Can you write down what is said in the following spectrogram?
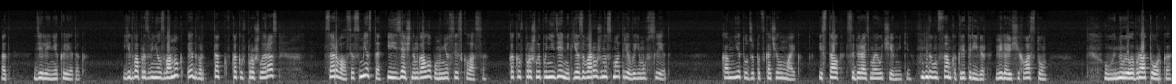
от деления клеток. Едва прозвенел звонок, Эдвард, так как и в прошлый раз, сорвался с места и изящным галопом унесся из класса. Как и в прошлый понедельник, я завороженно смотрела ему вслед. Ко мне тут же подскочил Майк и стал собирать мои учебники. Да он сам как ретривер, виляющий хвостом. «Ой, ну и лабораторка!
